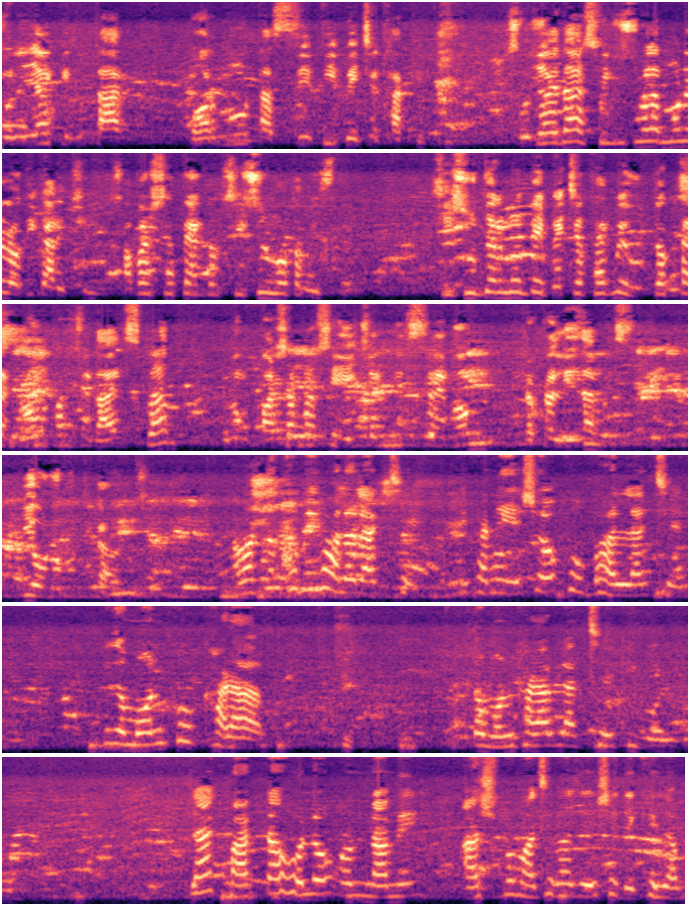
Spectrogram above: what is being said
চলে যায় কিন্তু তার কর্ম তার স্মৃতি বেঁচে থাকে। সুজয় দাস শিশু সুলভ মনের অধিকারী ছিল। সবার সাথে একদম শিশুর মতো মিশতেন। শিশুদের মধ্যে বেঁচে থাকবে উদ্যোগটা গ্রহণ করেছে লায়ন্স ক্লাব এবং পাশাপাশি এইচ এল মিশ্র এবং ডক্টর লিজা মিশ্র কি অনুভূতিটা আমার তো খুবই ভালো লাগছে। এখানে এসেও খুব ভালো লাগছে। কিন্তু মন খুব খারাপ। তো মন খারাপ লাগছে কি বলব? যাক বারটা হলো ওর নামে। আসব মাঝে মাঝে এসে দেখে যাব।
